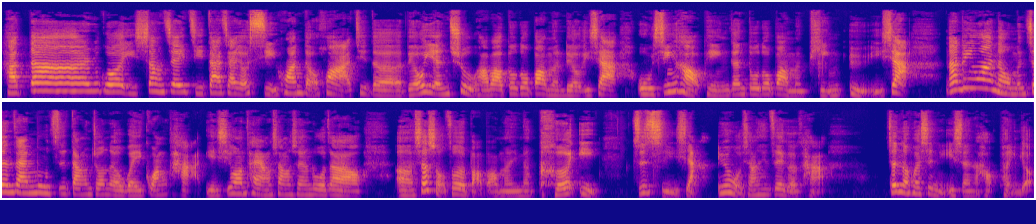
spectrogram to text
好的，如果以上这一集大家有喜欢的话，记得留言处好不好？多多帮我们留一下五星好评，跟多多帮我们评语一下。那另外呢，我们正在募资当中的微光卡，也希望太阳上升落到呃射手座的宝宝们，你们可以支持一下，因为我相信这个卡真的会是你一生的好朋友。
